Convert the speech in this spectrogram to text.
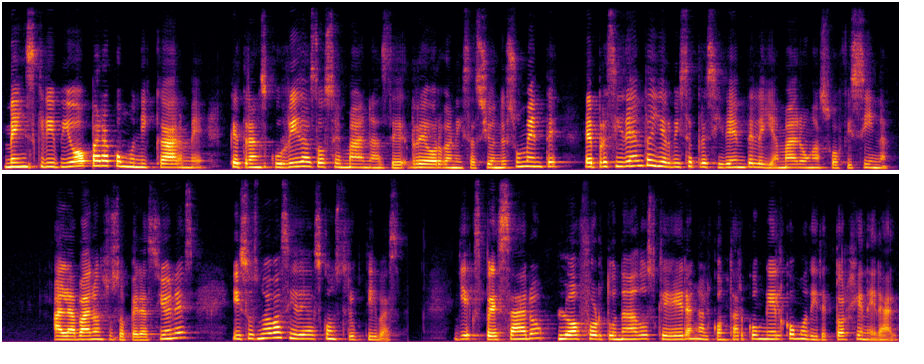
me inscribió para comunicarme que transcurridas dos semanas de reorganización de su mente, el presidente y el vicepresidente le llamaron a su oficina, alabaron sus operaciones y sus nuevas ideas constructivas, y expresaron lo afortunados que eran al contar con él como director general.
